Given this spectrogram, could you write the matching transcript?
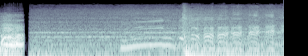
bây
